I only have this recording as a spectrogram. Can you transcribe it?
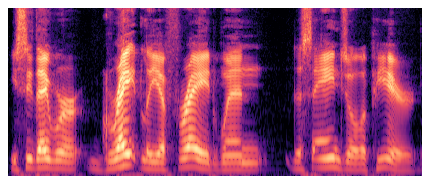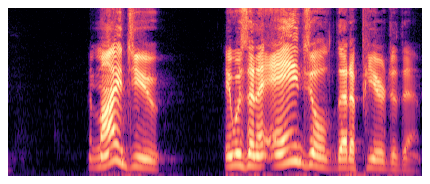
you see, they were greatly afraid when this angel appeared. And mind you, it was an angel that appeared to them,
